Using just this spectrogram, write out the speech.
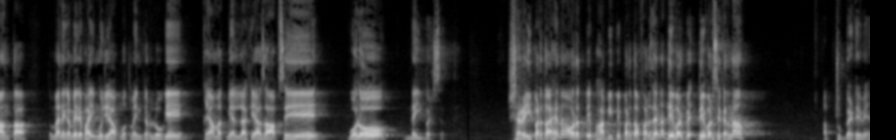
مانتا تو میں نے کہا میرے بھائی مجھے آپ مطمئن کر لو گے قیامت میں اللہ کے عذاب سے بولو نہیں بچ سکتے شرعی پردہ ہے نا عورت پہ بھابھی پہ پردہ فرض ہے نا دیور پہ دیور سے کرنا اب چپ بیٹھے ہوئے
